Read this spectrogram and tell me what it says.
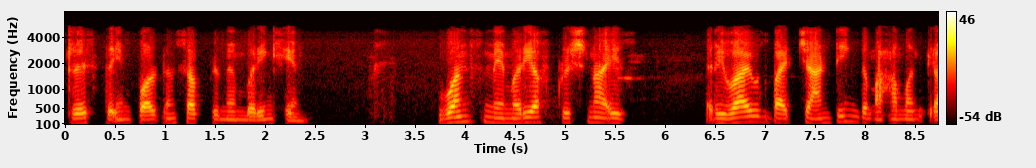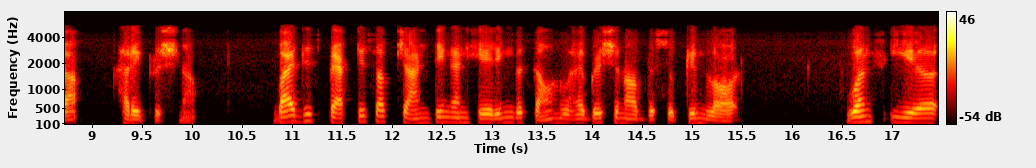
stressed the importance of remembering him. One's memory of Krishna is revived by chanting the Mahamantra Hare Krishna. By this practice of chanting and hearing the sound vibration of the Supreme Lord, one's ear,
